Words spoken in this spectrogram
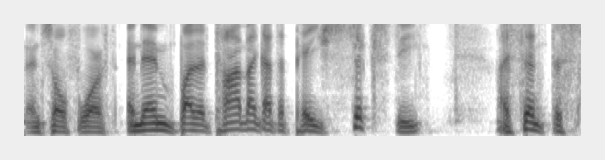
and so forth. And then by the time I got to page 60, I sent the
